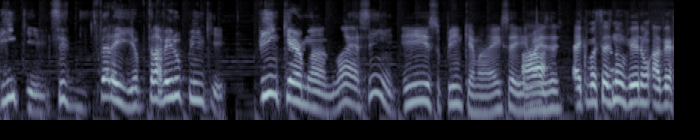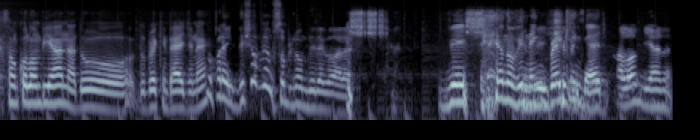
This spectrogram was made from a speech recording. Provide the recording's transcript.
Pink, se, espera aí, eu travei no Pink. Pinkerman, não é assim? Isso, Pinkerman, é isso aí. Ah. Mas É que vocês não viram a versão colombiana do, do Breaking Bad, né? Não, peraí, deixa eu ver o sobrenome dele agora. Vixe, Eu não vi nem Vixe, Breaking Bad. colombiana.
